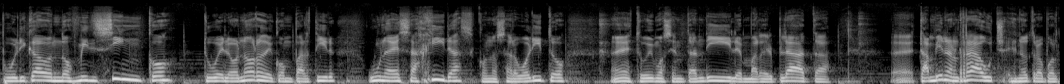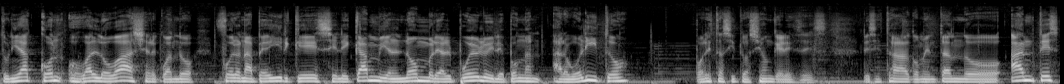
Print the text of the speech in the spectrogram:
publicado en 2005. Tuve el honor de compartir una de esas giras con los Arbolitos. Eh, estuvimos en Tandil, en Mar del Plata. Eh, también en Rauch, en otra oportunidad, con Osvaldo Bayer, cuando fueron a pedir que se le cambie el nombre al pueblo y le pongan Arbolito por esta situación que les, les estaba comentando antes.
